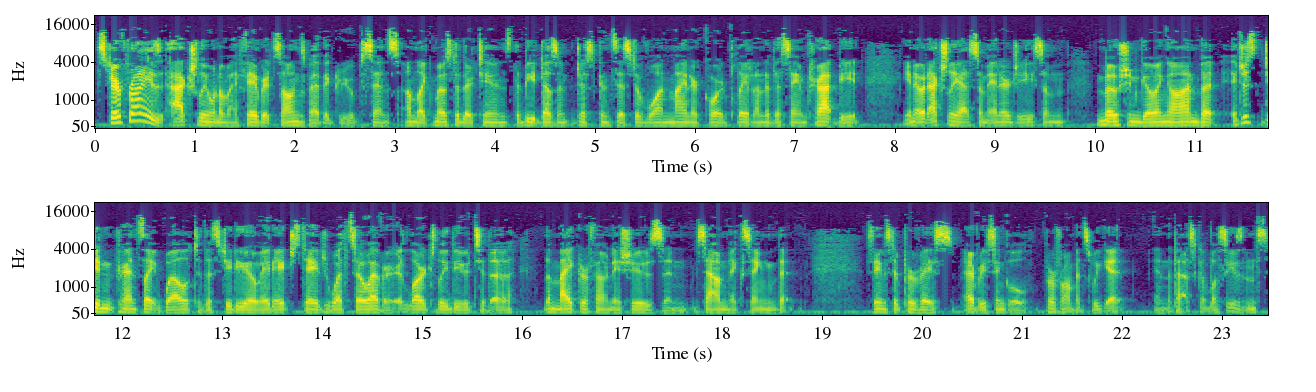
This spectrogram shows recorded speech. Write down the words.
Stir Fry is actually one of my favorite songs by the group, since, unlike most of their tunes, the beat doesn't just consist of one minor chord played under the same trap beat. You know, it actually has some energy, some motion going on, but it just didn't translate well to the Studio 8H stage whatsoever, largely due to the, the microphone issues and sound mixing that seems to pervade every single performance we get in the past couple of seasons.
